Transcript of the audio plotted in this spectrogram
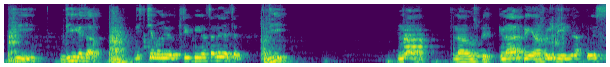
धी धी के साथ नीचे वाले थ्री फिंगर्स है जैसे धी. ना ना, उस पे, किनार पे, यहाँ पे मदीन आपको इस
